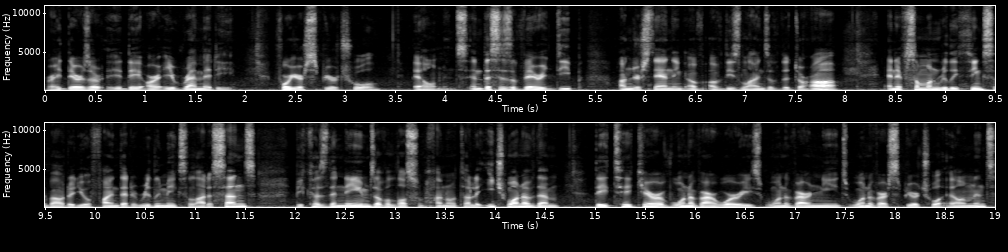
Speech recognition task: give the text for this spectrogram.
right? There's a they are a remedy for your spiritual ailments. And this is a very deep understanding of, of these lines of the dua. And if someone really thinks about it, you'll find that it really makes a lot of sense because the names of Allah subhanahu wa ta'ala, each one of them, they take care of one of our worries, one of our needs, one of our spiritual ailments,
